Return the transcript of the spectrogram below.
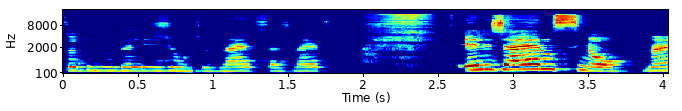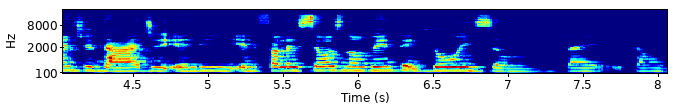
todo mundo ali juntos, netos, as netas. Ele já era um senhor, né, de idade, ele, ele faleceu aos 92 anos, né, então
